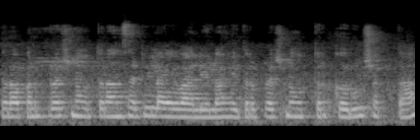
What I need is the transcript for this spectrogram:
तर आपण प्रश्न उत्तरांसाठी लाईव्ह आलेलो आहे तर प्रश्न उत्तर करू शकता.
